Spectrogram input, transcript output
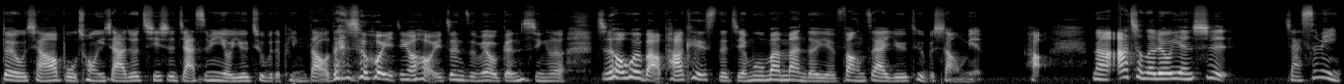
对我想要补充一下，就其实贾斯敏有 YouTube 的频道，但是我已经有好一阵子没有更新了。之后会把 Podcast 的节目慢慢的也放在 YouTube 上面。好，那阿成的留言是：贾斯敏，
